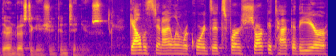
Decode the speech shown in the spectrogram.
their investigation continues. Galveston Island records its first shark attack of the year.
